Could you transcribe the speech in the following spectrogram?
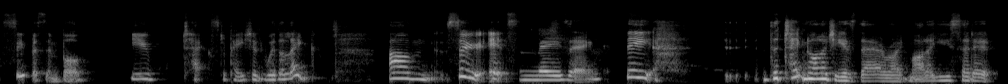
super simple. You text a patient with a link. Um, so it's amazing. The the technology is there, right, Marla? You said it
